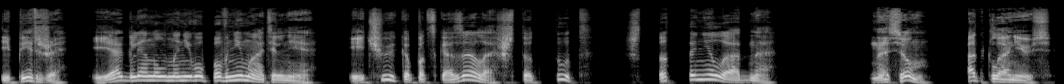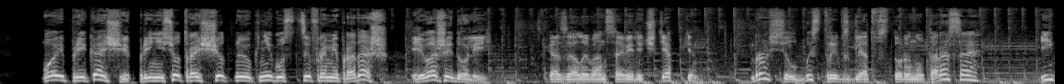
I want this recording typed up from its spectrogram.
Теперь же я глянул на него повнимательнее, и чуйка подсказала, что тут что-то неладно. «На сём откланяюсь. Мой приказчик принесет расчетную книгу с цифрами продаж и вашей долей», сказал Иван Савельич Тяпкин, бросил быстрый взгляд в сторону Тараса и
